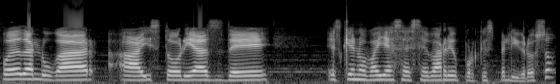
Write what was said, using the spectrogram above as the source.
Puede dar lugar a historias de es que no vayas a ese barrio porque es peligroso.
